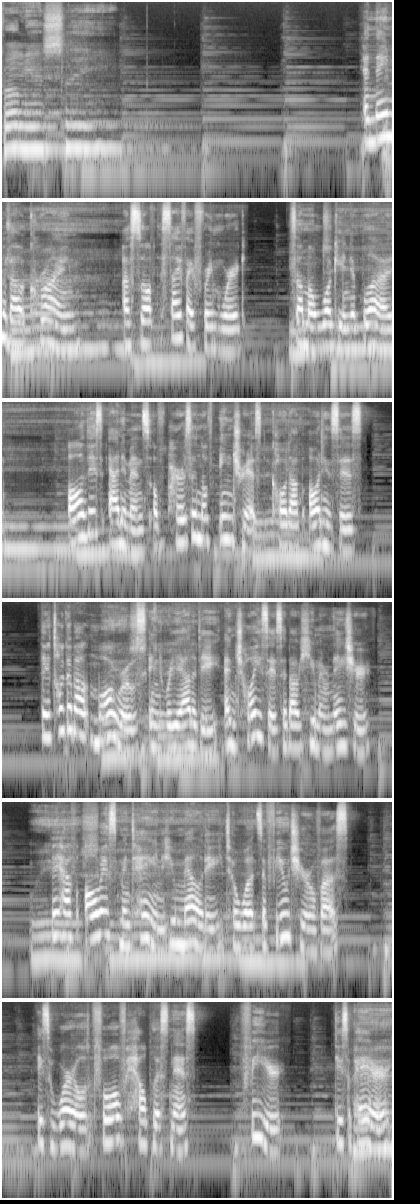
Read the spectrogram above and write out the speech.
From your sleep. A name about crime, a soft sci fi framework, someone walking in blood. All these elements of person of interest called up audiences. They talk about morals in reality and choices about human nature. They have always maintained humility towards the future of us. It's a world full of helplessness, fear, despair,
